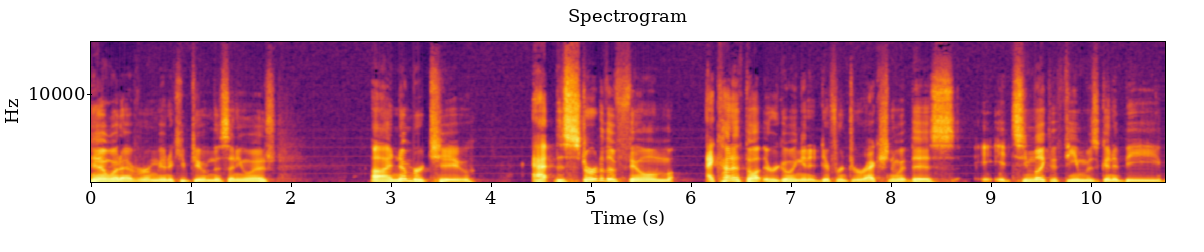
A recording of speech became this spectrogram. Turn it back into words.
"Yeah, whatever. I'm gonna keep doing this anyways." Uh, number two, at the start of the film, I kind of thought they were going in a different direction with this. It seemed like the theme was going to be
